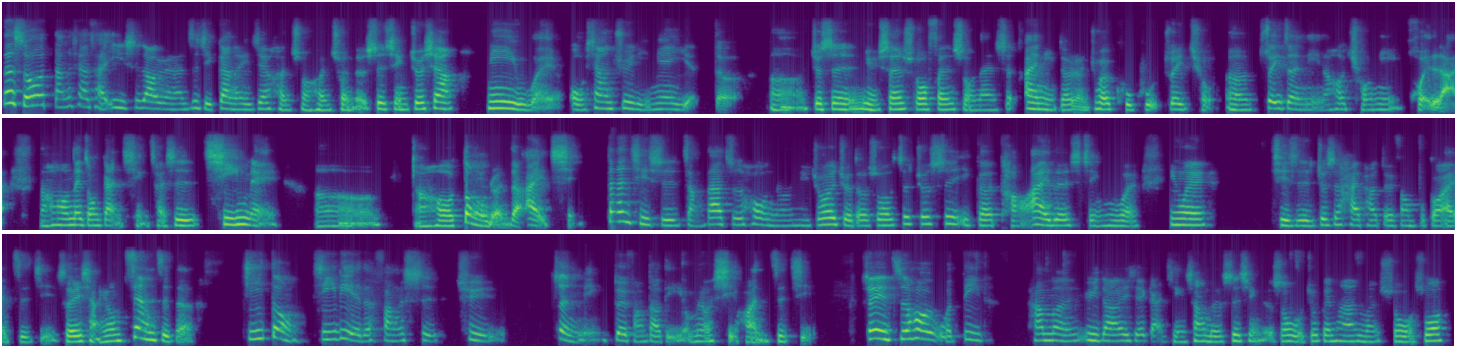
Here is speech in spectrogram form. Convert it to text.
那时候当下才意识到，原来自己干了一件很蠢很蠢的事情。就像你以为偶像剧里面演的，嗯，就是女生说分手，男生爱你的人就会苦苦追求，嗯，追着你，然后求你回来，然后那种感情才是凄美，嗯。然后动人的爱情，但其实长大之后呢，你就会觉得说这就是一个讨爱的行为，因为其实就是害怕对方不够爱自己，所以想用这样子的激动、激烈的方式去证明对方到底有没有喜欢自己。所以之后我弟他们遇到一些感情上的事情的时候，我就跟他们说：“我说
